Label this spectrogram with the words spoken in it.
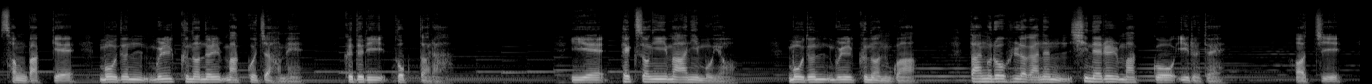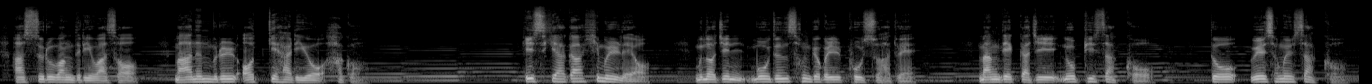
성 밖에 모든 물 근원을 막고자 하매 그들이 돕더라. 이에 백성이 많이 모여 모든 물 근원과 땅으로 흘러가는 시내를 막고 이르되 어찌 아수르 왕들이 와서 많은 물을 얻게 하리요 하고 히스기야가 힘을 내어 무너진 모든 성벽을 보수하되 망대까지 높이 쌓고 또 외성을 쌓고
